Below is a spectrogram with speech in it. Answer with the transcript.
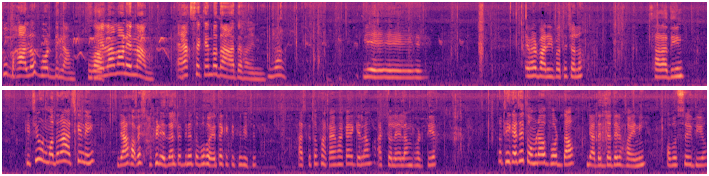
খুব ভালো ভোট দিলাম। গেলাম আর এলাম। এক সেকেন্ডও দাঁড়াতে হয়নি। ইয়ে। এবার বাড়ির পথে চলো। সারাদিন কিছু উন্মাদনা আজকে নেই। যা হবে সবই রেজাল্টের দিনে তবু হয়ে থাকে কিছু কিছু। আজকে তো ফাঁকায় ফাঁকায় গেলাম আর চলে এলাম ভোট দিয়ে। তো ঠিক আছে তোমরাও ভোট দাও। যাদের যাদের হয়নি অবশ্যই দিও।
